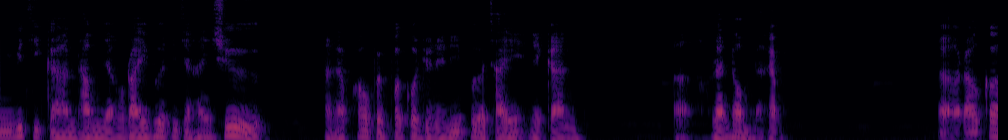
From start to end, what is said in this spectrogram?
มีวิธีการทำอย่างไรเพื่อที่จะให้ชื่อนะครับเข้าไปปรากฏอยู่ในนี้เพื่อใช้ในการแรนดอมนะครับเอ่อเราก็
